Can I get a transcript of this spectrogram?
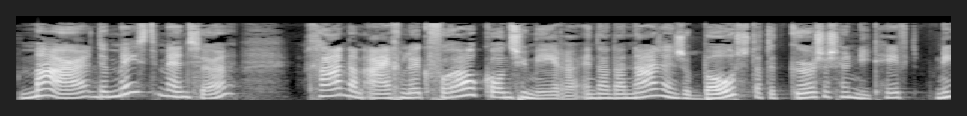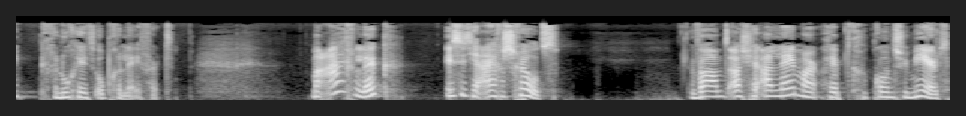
Maar de meeste mensen gaan dan eigenlijk vooral consumeren. En dan daarna zijn ze boos dat de cursus hun niet, heeft, niet genoeg heeft opgeleverd. Maar eigenlijk is het je eigen schuld. Want als je alleen maar hebt geconsumeerd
